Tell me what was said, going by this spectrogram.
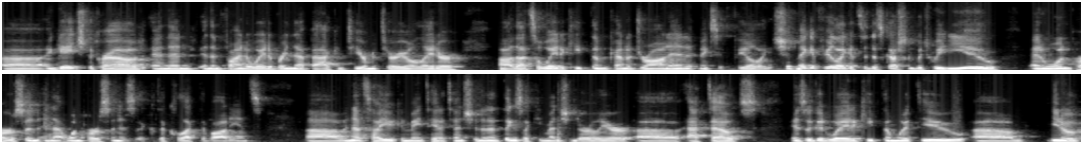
uh, engage the crowd and then and then find a way to bring that back into your material later uh, that's a way to keep them kind of drawn in. It makes it feel like it should make it feel like it's a discussion between you and one person, and that one person is a, the collective audience. Uh, and that's how you can maintain attention. And then things like you mentioned earlier, act outs is a good way to keep them with you. Um, you know,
